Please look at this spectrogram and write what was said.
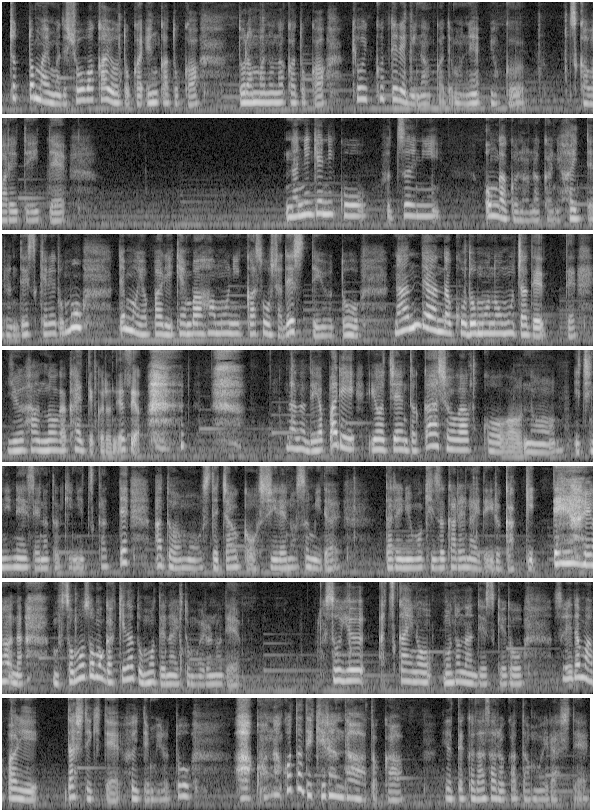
ちょっと前まで昭和歌謡とか演歌とかドラマの中とか教育テレビなんかでもねよく使われていて何気にこう普通に音楽の中に入ってるんですけれどもでもやっぱり鍵盤ハーモニカ奏者ですっていうとなんであんな子供のおもちゃでっていう反応が返ってくるんですよ。なのでやっぱり幼稚園とか小学校の12年生の時に使ってあとはもう捨てちゃうか押し入れの隅で誰にも気づかれないでいる楽器っていうようなもうそもそも楽器だと思ってない人もいるのでそういう扱いのものなんですけどそれでもやっぱり出してきて吹いてみると「あこんなことできるんだ」とか言ってくださる方もいらして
